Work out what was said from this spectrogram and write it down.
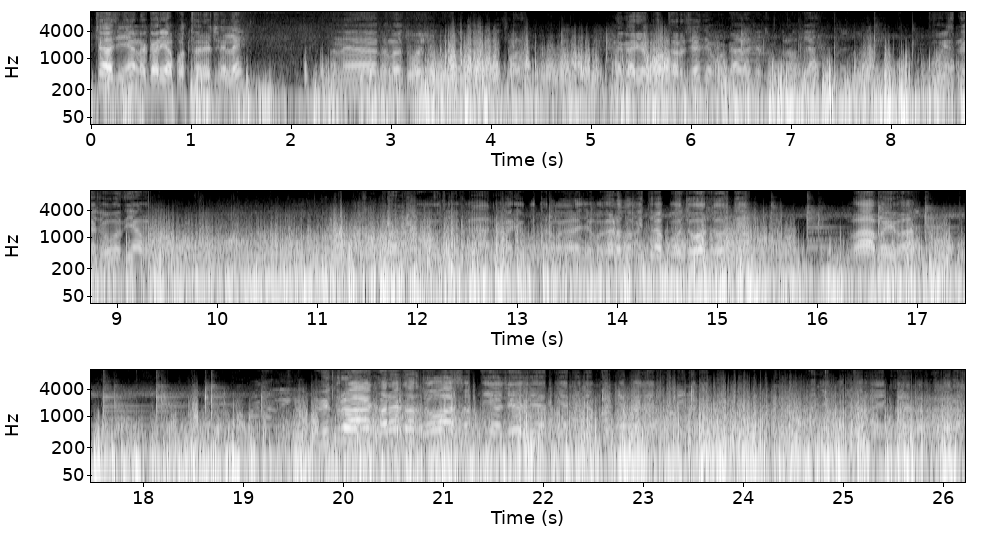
પહોંચ્યા છીએ નગારિયા પથ્થરે છેલ્લે અને તમે જોઈ શકો પાછળ નગારિયા પથ્થર છે, જે વગાડે છે છોકરાઓ ત્યાં. બોઈઝને જોવો ત્યાં. આ પથ્થર વગાડે છે. વગાડો તો મિત્ર જોર જોરથી. વાહ ભાઈ વાહ. મિત્રો, આ ખરેખર જોવા સત્ય છે, જે અત્યારની જે માન્યતા છે ખોટી નથી આ જે પથ્થર છે એ ખરેખર નગારા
